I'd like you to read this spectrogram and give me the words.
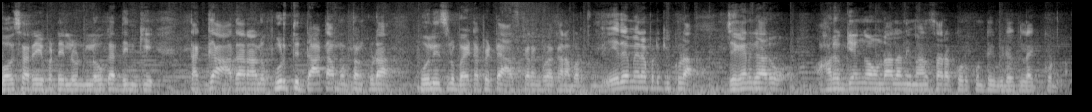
బహుశా రేపటి ఎల్లుండిలోగా దీనికి తగ్గ ఆధారాలు పూర్తి డాటా మొత్తం కూడా పోలీసులు బయట పెట్టే ఆస్కారం కూడా కనబడుతుంది. ఏదేమైనప్పటికీ కూడా జగన్ గారు ఆరోగ్యంగా ఉండాలని మనసారా కోరుకుంటూ వీడియోకి లైక్ కొడదాం.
